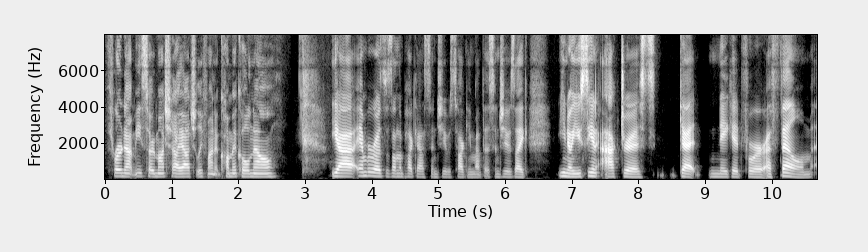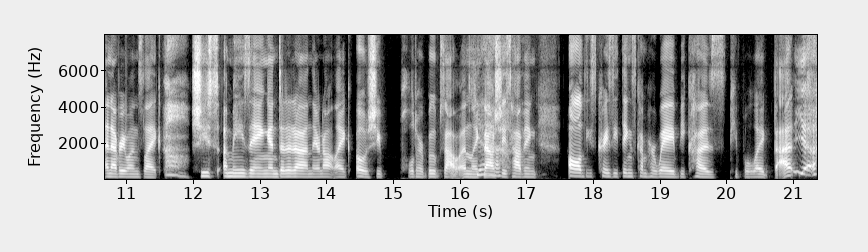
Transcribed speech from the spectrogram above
thrown at me so much I actually find it comical now. Yeah, Amber Rose was on the podcast and she was talking about this and she was like, you know, you see an actress get naked for a film and everyone's like, oh, she's amazing and da da da. And they're not like, oh, she pulled her boobs out and like now she's having all these crazy things come her way because people like that. Yeah.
